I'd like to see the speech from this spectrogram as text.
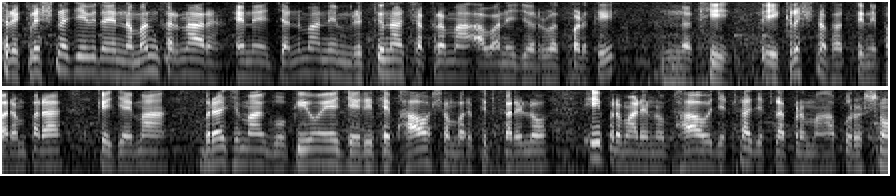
શ્રી કૃષ્ણજીને નમન કરનાર એને જન્મ અને મૃત્યુના ચક્રમાં આવવાની જરૂરત પડતી નથી. તો એ કૃષ્ણ ભક્તિની પરંપરા કે જેમાં બ્રજમાં ગોપીઓએ જે રીતે ભાવ સમર્પિત કરેલો, એ પ્રમાણેનો ભાવ જેટલા જેટલા પણ મહાપુરુષો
